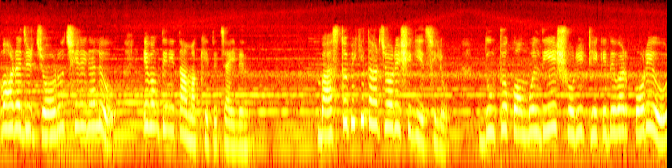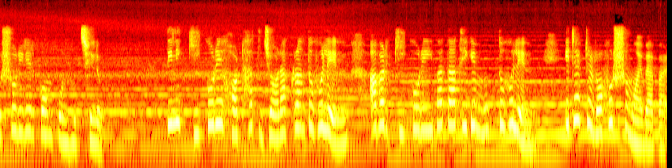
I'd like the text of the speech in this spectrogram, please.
মহারাজের জ্বরও ছেড়ে গেল এবং তিনি তামাক খেতে চাইলেন। বাস্তবিকই তার জ্বর এসে গিয়েছিল? দুটো কম্বল দিয়ে শরীর ঢেকে দেওয়ার পরেও শরীরের কম্পন হচ্ছিল। তিনি কি করে হঠাৎ জ্বরাক্রান্ত হলেন, আবার কি করেই বা তা থেকে মুক্ত হলেন, এটা একটা রহস্যময় ব্যাপার।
